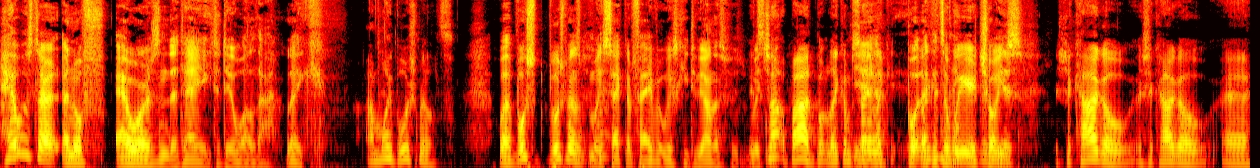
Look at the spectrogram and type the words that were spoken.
How was there enough hours in the day to do all that? Like, And why Bushmills? well, Bush Bushmill's my second favorite whiskey, to be honest. With, It's you. not bad, but like I'm saying, Yeah, like, but, like, it's a weird choice. A Chicago, a Chicago uh,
